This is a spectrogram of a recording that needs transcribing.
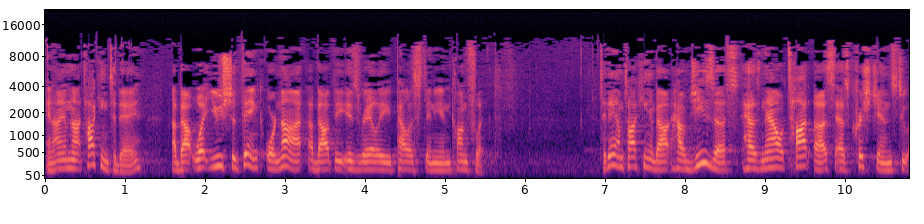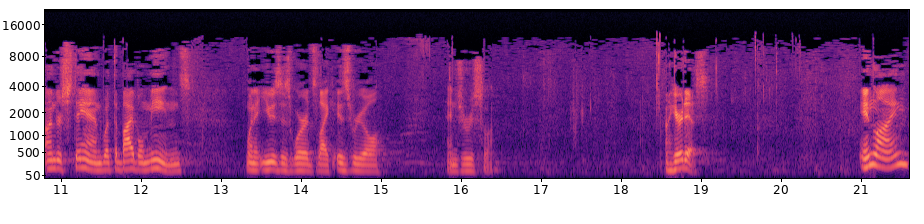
And I am not talking today about what you should think or not about the Israeli Palestinian conflict. Today I'm talking about how Jesus has now taught us as Christians to understand what the Bible means when it uses words like Israel and Jerusalem. Now, here it is. In line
